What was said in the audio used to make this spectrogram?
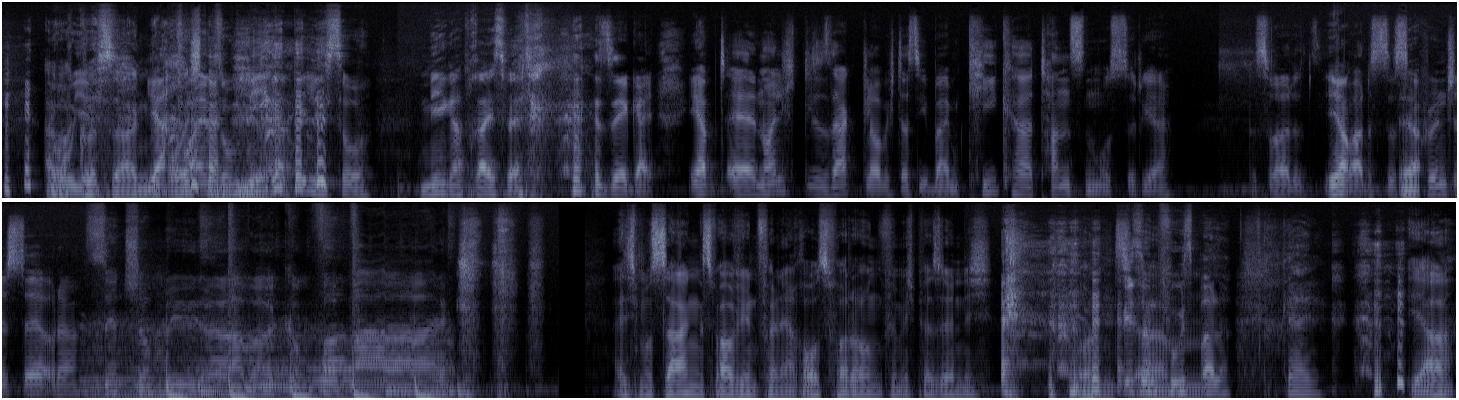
Einfach Oh, yes. kurz sagen, Ja, vor allem so Bier. mega billig so. Mega preiswert. Sehr geil. Ihr habt äh, neulich gesagt, glaube ich, dass ihr beim Kika tanzen musstet, gell? Das war das, Ja. war das, das Ja. Cringeste, oder? Sind schon müde, aber komm vorbei. Also ich muss sagen, es war auf jeden Fall eine Herausforderung für mich persönlich. Und, Wie so ein ähm, Fußballer. Geil. Ja,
